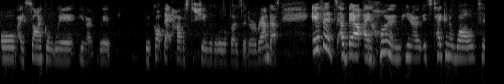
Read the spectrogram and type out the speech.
of a cycle where, you know, where we've got that harvest to share with all of those that are around us. If it's about a home, you know, it's taken a while to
